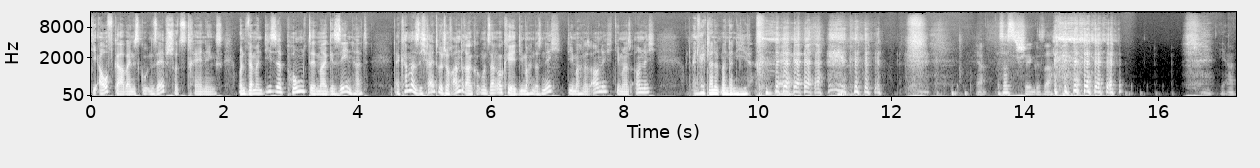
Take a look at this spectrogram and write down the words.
die Aufgabe eines guten Selbstschutztrainings. Und wenn man diese Punkte mal gesehen hat, dann kann man sich rein theoretisch auch andere angucken und sagen, okay, die machen das nicht, die machen das auch nicht, die machen das auch nicht. Und im Endeffekt landet man dann hier. Ja, ja. ja das hast du schön gesagt. ja.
